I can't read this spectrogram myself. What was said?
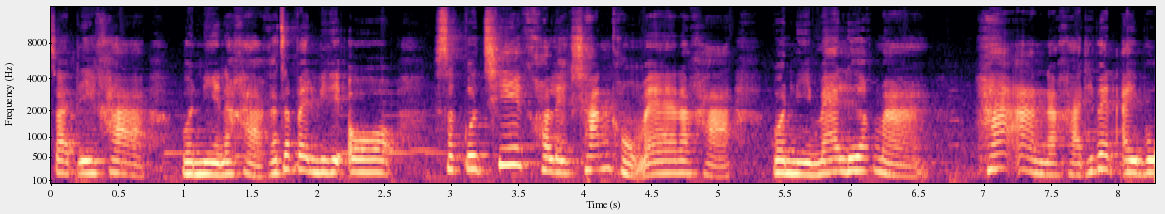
สวัสดีค่ะ วันนี้นะคะก็จะเป็นวิดีโอสกุชชี่คอลเลกชันของแม่นะคะ วันนี้แม่เลือกมา 5 อันนะคะที่เป็นไอบู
